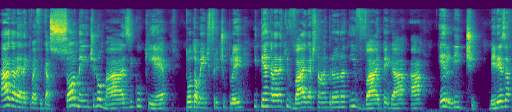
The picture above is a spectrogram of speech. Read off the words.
A galera que vai ficar somente no básico, que é totalmente free to play, e tem a galera que vai gastar uma grana e vai pegar a Elite, beleza?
